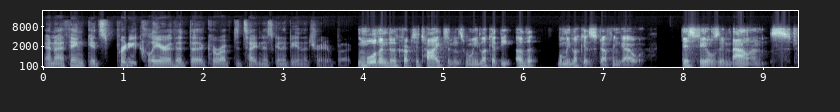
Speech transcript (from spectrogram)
And I think it's pretty clear that the corrupted titan is going to be in the traitor book. More than the corrupted titans, when we look at the other, when we look at stuff and go, this feels imbalanced.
